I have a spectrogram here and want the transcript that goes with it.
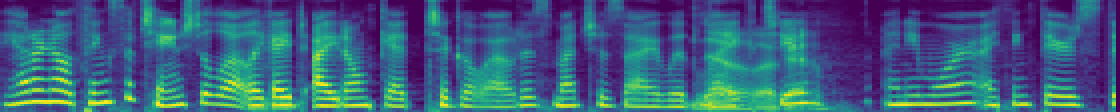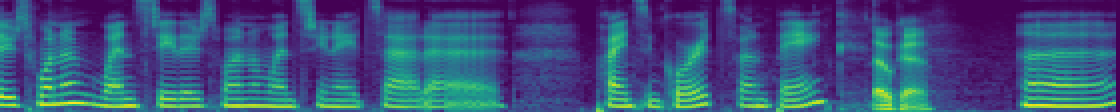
Yeah, I don't know. Things have changed a lot. Like Mhm. I, I don't get to go out as much as I would No? like Okay. to anymore. I think there's there's one on Wednesday. There's one on Wednesday nights at uh, Pints and Quarts on Bank. Okay. Uh,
